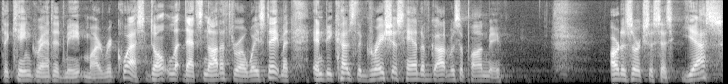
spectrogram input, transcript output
the king granted me my request. Don't let, that's not a throwaway statement. And because the gracious hand of God was upon me. Artaxerxes says, Yes,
